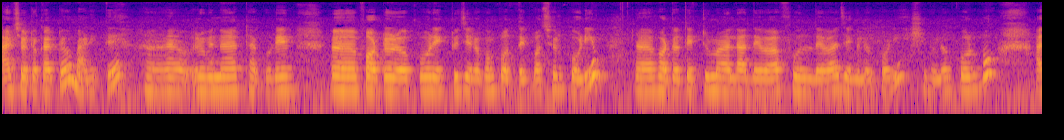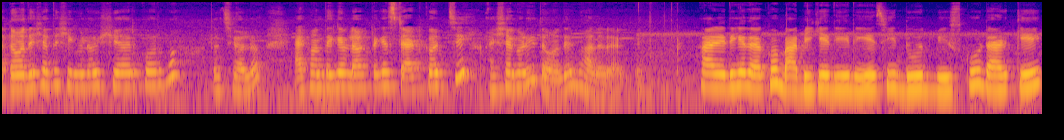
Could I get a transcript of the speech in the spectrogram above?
আর ছোটোখাটো বাড়িতে রবীন্দ্রনাথ ঠাকুরের ফটোর ওপর একটু যেরকম প্রত্যেক বছর করি ফটোতে একটু মালা দেওয়া, ফুল দেওয়া যেগুলো করি, সেগুলো করব। আর তোমাদের সাথে সেগুলোও শেয়ার করব। তো চলো, এখন থেকে ব্লগটাকে স্টার্ট করছি। আশা করি তোমাদের ভালো লাগবে। আর এদিকে দেখো বাবিকে দিয়ে দিয়েছি দুধ, বিস্কুট আর কেক।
